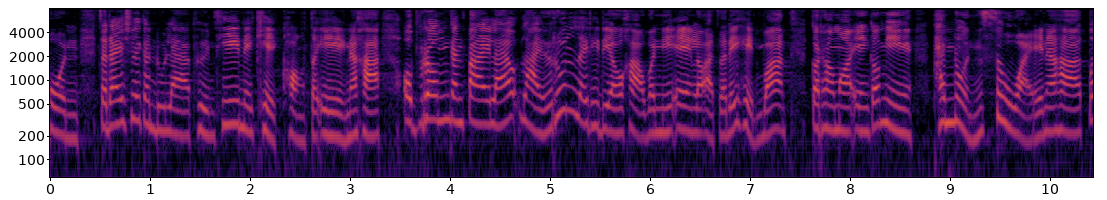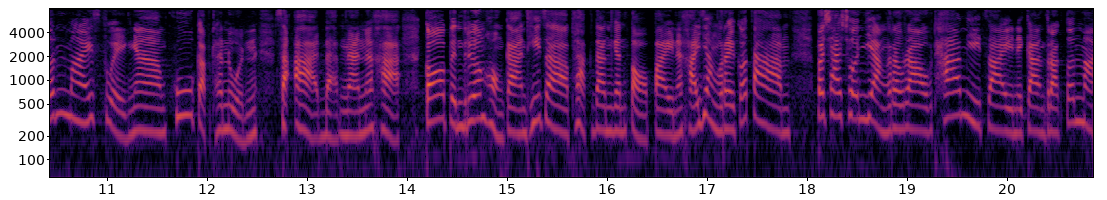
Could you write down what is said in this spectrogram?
คน จะได้ช่วยกันดูแลพื้นที่ในเขตของตัวเองนะคะ อบรมกันไปแล้วหลายรุ่นเลยทีเดียวค่ะ วันนี้เองเราอาจจะได้เห็นว่ากทมเองก็มีถนนสวยนะคะ ต้นไม้สวยงามคู่กับถนนสะอาดแบบนั้นนะคะ ก็เป็นเรื่องของการที่จะผลักดันกันต่อไปนะคะ อย่างไรก็ตาม ประชาชนอย่างเราๆถ้ามีใจในการรักต้นไม้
